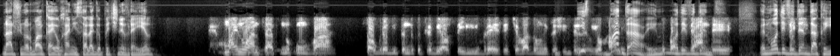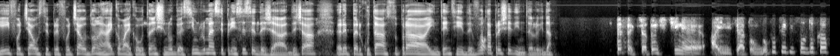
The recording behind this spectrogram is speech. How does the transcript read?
n-ar fi normal ca Iohannis să aleagă pe cine vrea el? Mai nuanțat, nu cumva s-au grăbit pentru că trebuiau să-i livreze ceva domnului președinte Iohannis. Ba da, în mod evident. De... În mod deci- evident, deci... dacă ei făceau, se prefăceau, domnule, hai că mai căutăm și nu găsim, lumea se prinsese deja, deja repercuta asupra intenției de vot oh. a președintelui, da. Perfect. Și atunci cine a inițiat un lucru trebuie să-l ducă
